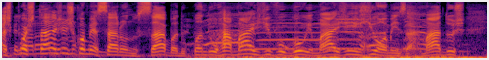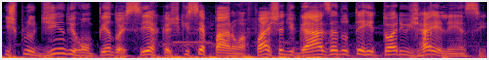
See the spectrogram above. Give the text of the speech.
As postagens começaram no sábado, quando o Hamas divulgou imagens de homens armados explodindo e rompendo as cercas que separam a faixa de Gaza do território israelense.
